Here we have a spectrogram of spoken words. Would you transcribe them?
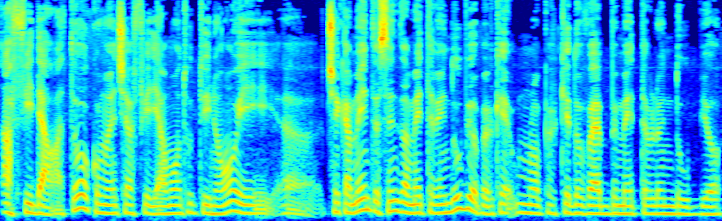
affidato, come ci affidiamo tutti noi, eh, ciecamente senza mettere in dubbio, perché uno perché dovrebbe metterlo in dubbio,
